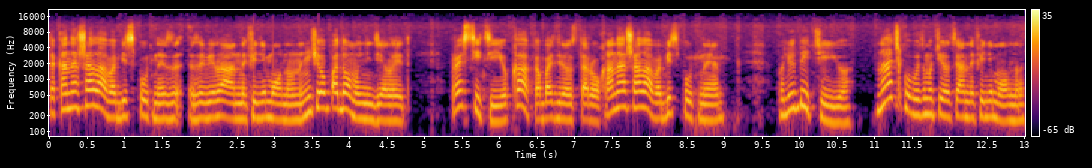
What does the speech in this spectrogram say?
Так она шалава беспутная, завела Анна Филимоновна, ничего по дому не делает. Простите ее, как, обозлила старуха, она шалава беспутная. Полюбите ее. Надьку, возмутилась Анна Филимоновна,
